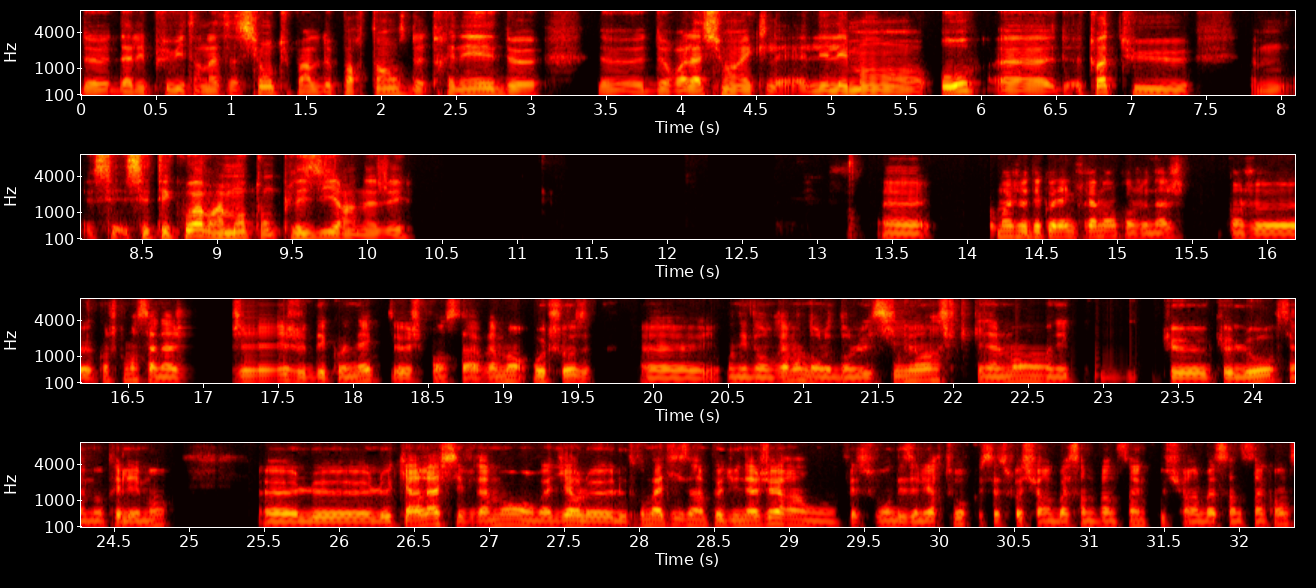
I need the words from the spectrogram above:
d'aller plus vite en natation. Tu parles de portance, de traîner, de, de, relation avec l'élément eau. toi, tu, c'était quoi vraiment ton plaisir à nager? Moi, je déconnecte vraiment quand je nage. Quand je, quand je commence à nager, je déconnecte, je pense à vraiment autre chose. Euh, on est vraiment dans le, silence, finalement, on est que, l'eau, c'est un autre élément. Euh, le, carrelage, c'est vraiment, on va dire, le, traumatisme un peu du nageur. Hein. On fait souvent des allers-retours, que ce soit sur un bassin de 25 ou sur un bassin de 50.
